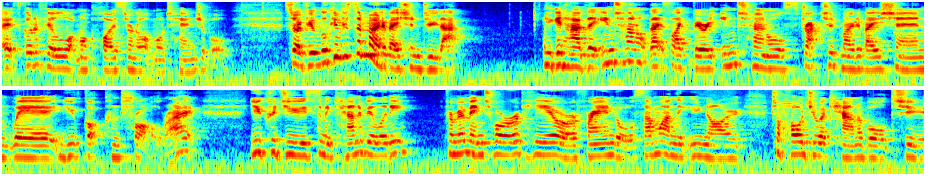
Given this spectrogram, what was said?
it's got to feel a lot more closer and a lot more tangible. So if you're looking for some motivation do that. You can have the internal that's like very internal structured motivation where you've got control right? You could use some accountability from a mentor or a peer or a friend or someone that you know to hold you accountable to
